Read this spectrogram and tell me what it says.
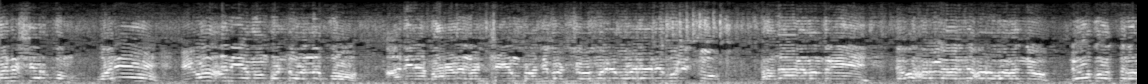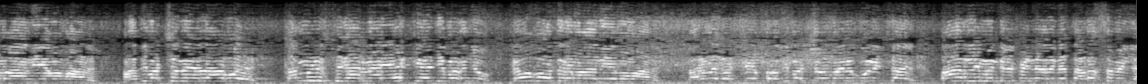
മനുഷ്യർക്കും ഒരേ വിവാഹ നിയമം കൊണ്ടുവന്നപ്പോ അതിനെ ഭരണകക്ഷിയും പ്രതിപക്ഷവും ഒരുപോലെ അനുകൂലിച്ചു. പ്രധാനമന്ത്രി ജവഹർലാൽ നെഹ്റു പറഞ്ഞു ലോകോത്തരമായ നിയമമാണ്. പ്രതിപക്ഷ നേതാവ് കമ്മ്യൂണിസ്റ്റുകാരനായ എ. കെ. ജി. പറഞ്ഞു ലോകോത്തരമായ നിയമമാണ്. ഭരണകക്ഷിയും പ്രതിപക്ഷവും അനുകൂലിച്ചാൽ പാർലമെന്റിൽ പിന്നെ അതിന് തടസ്സമില്ല.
